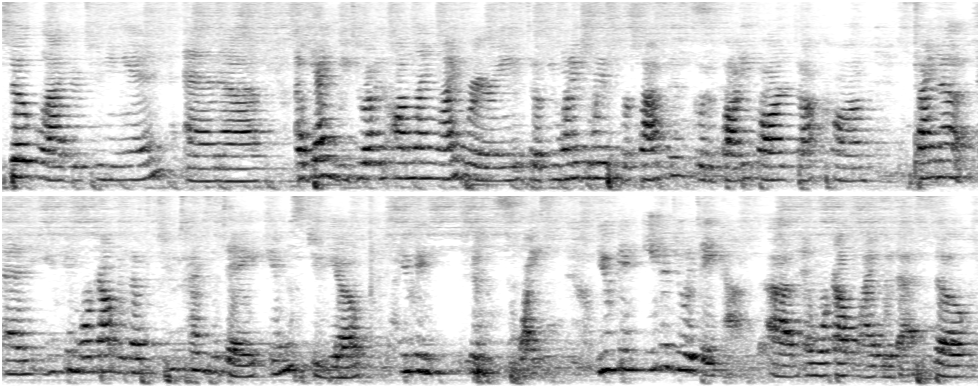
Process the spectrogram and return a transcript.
So glad you're tuning in. And uh, again, we do have an online library. So if you want to join us for classes, go to bodybarre.com, sign up, and you can work out with us two times a day in the studio. You can, twice. You can even do a day pass uh, and work out live with us. So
